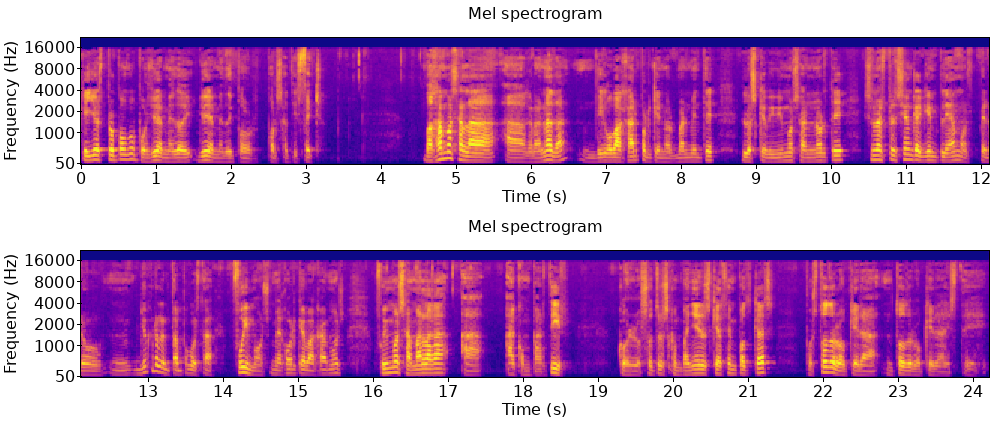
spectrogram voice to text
que yo os propongo, pues yo ya me doy, yo ya me doy por satisfecho. Bajamos a, la, a Granada, digo bajar porque normalmente los que vivimos al norte es una expresión que aquí empleamos, pero mm, yo creo que tampoco está. Fuimos, mejor que bajamos, fuimos a Málaga a, a compartir con los otros compañeros que hacen podcast, pues todo lo que era, todo lo que era este,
